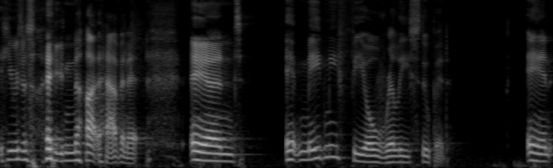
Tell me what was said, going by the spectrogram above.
he was just like not having it." And it made me feel really stupid. And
